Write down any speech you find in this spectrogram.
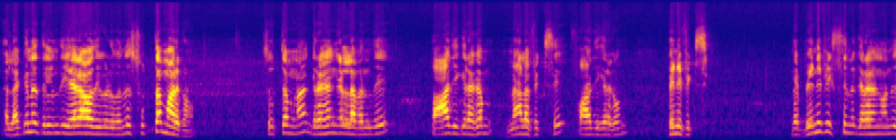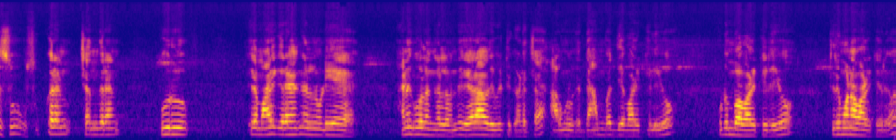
இந்த லக்னத்திலேருந்து ஏழாவது வீடு வந்து சுத்தமாக இருக்கணும். சுத்தம்னா கிரகங்களில் வந்து பாதி கிரகம் மேலஃபிக்ஸு பாதி கிரகம் பெனிஃபிக்ஸ் இந்த பெனிஃபிக்ஸ்னு கிரகம் வந்து சு சுக்கரன் சந்திரன் குரு இது மாதிரி கிரகங்களினுடைய அனுகூலங்கள் வந்து ஏழாவது வீட்டுக்கு கிடச்சா அவங்களுக்கு தாம்பத்திய வாழ்க்கையிலையோ குடும்ப வாழ்க்கையிலையோ திருமண வாழ்க்கையிலையோ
